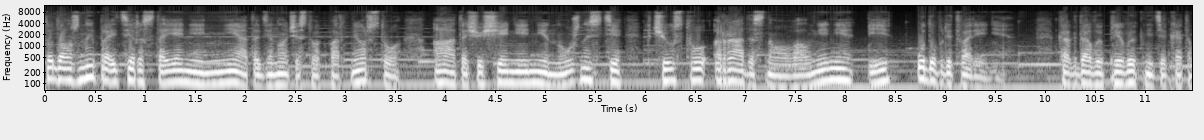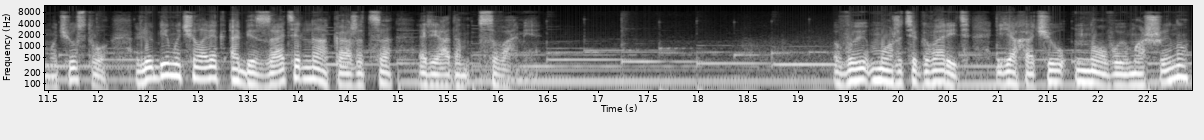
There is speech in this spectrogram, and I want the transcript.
то должны пройти расстояние не от одиночества к партнерству, а от ощущения ненужности к чувству радостного волнения и удовлетворения. Когда вы привыкнете к этому чувству, любимый человек обязательно окажется рядом с вами. Вы можете говорить «я хочу новую машину»,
